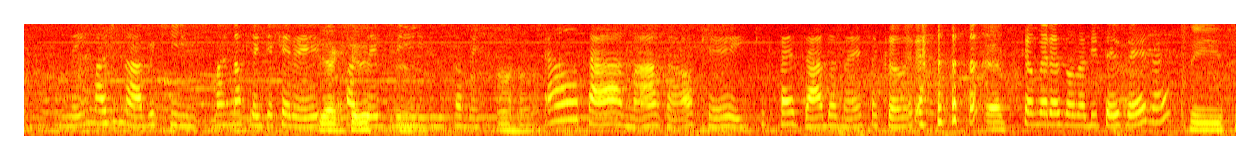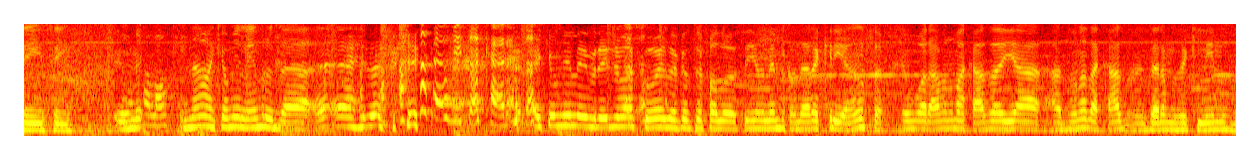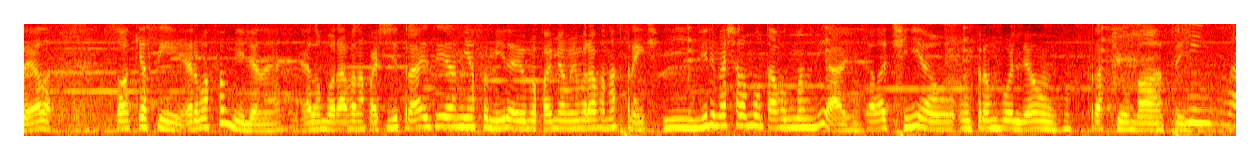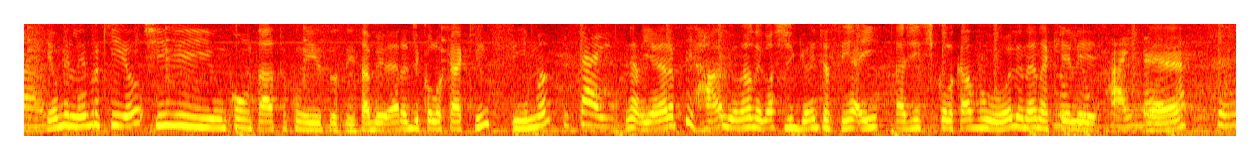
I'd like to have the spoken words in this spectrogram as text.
Nem imaginava que mais na frente ia querer Ia fazer querer- vídeos também. Aham. Ah, tá, massa, ok. Que pesada, né, essa câmera. É, câmera zona de TV, né? sim, sim, sim. Tu ia falar o quê? Não, é que eu me lembro da. É, é, é porque- Eu vi tua cara. É que eu me lembrei de uma coisa que você falou assim. Eu lembro quando eu era criança, eu morava numa casa e a, a dona da casa, nós éramos inquilinos dela. Só que assim, era uma família, né? Ela morava na parte de trás e a minha família, eu, meu pai e minha mãe morava na frente. E vira e mexe ela montava algumas viagens. Ela tinha um, um trambolhão pra filmar, assim. Que massa. Eu me lembro que eu tive um contato com isso, assim, sabe? Era de colocar aqui em cima Isso aí. não, e era pirralho, né? Um negócio gigante assim. Aí a gente colocava o olho, né, naquele. viewfinder. É.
